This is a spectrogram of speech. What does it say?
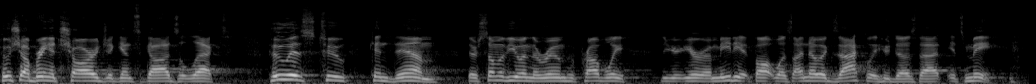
who shall bring a charge against God's elect? Who is to condemn? There's some of you in the room who probably, your, your immediate thought was, I know exactly who does that. It's me.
